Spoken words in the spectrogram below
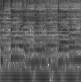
just the way it goes.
